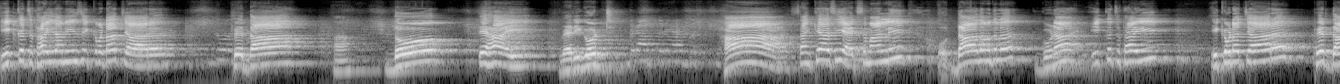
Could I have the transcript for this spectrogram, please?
ਇੱਕ ਚੌਥਾਈ ਦਾ ਮੀਨਸ 1/4 ਦੋ ਫਿਰ ਦਾ, ਹਾਂ 2 ਤਿਹਾਈ। ਵੈਰੀ ਗੁੱਡ ਹਾਂ, ਸੰਖਿਆ ਅਸੀਂ x ਮੰਨ ਲਈ। ਉਹ ਦਾ ਦਾ ਮਤਲਬ ਗੁਣਾ 1 ਚੌਥਾਈ 1/4 ਫਿਰ ਦਾ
